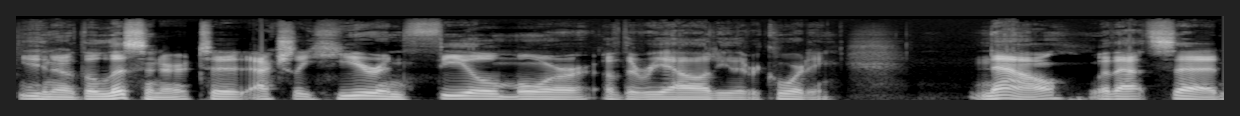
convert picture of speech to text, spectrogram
you know the listener to actually hear and feel more of the reality of the recording. Now, with that said,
